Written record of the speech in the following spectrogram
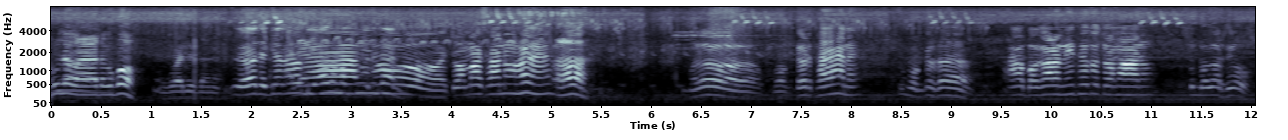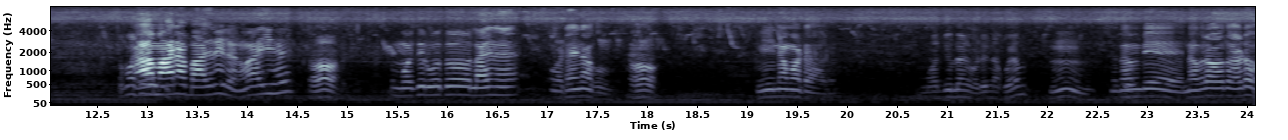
શું લેવા થાય હે ને? બધો ભગદડ થાય? આ બગાડ નહીં થતો ચોમાસાનો? આ મારા બાજરી લેણવા આવી હે? તો મજૂર હો તો લાઈને વઢાઈ નાખું. એના માટે આવે હમ. તો તમે બે નવરા હો તો હેડો.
